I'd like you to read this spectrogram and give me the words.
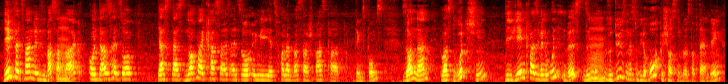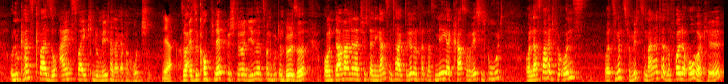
Jedenfalls waren wir in diesem Wasserpark und das ist halt so, dass das nochmal krasser ist als so irgendwie jetzt Holland Wasser Spaßpark Dingsbums, sondern du hast Rutschen, die gehen quasi, wenn du unten bist, sind unten so Düsen, dass du wieder hochgeschossen wirst auf deinem Ding und du kannst quasi so ein, zwei Kilometer lang einfach rutschen. Ja. So, also komplett gestört, jenseits von Gut und Böse. Und da waren wir natürlich dann den ganzen Tag drin und fanden das mega krass und richtig gut. Und das war halt für uns, oder zumindest für mich, zu meinem Anteil, so voll der Overkill,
